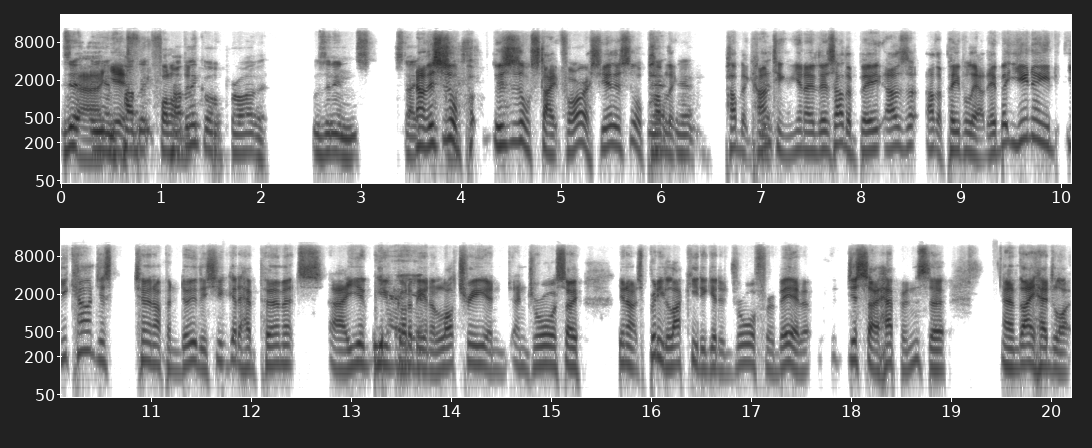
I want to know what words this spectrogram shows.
Is it uh, in yeah, public, follow the- public or private? Was it in state? No, this is all this is all state forest. Yeah, this is all Yeah, public yeah. Public hunting. You know, there's other be other other people out there, but you need you can't just turn up and do this. You've got to have permits. Uh, you, you've Yeah, got to be in a lottery and and draw. So you know, it's pretty lucky to get a draw for a bear. But just so happens that and they had like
